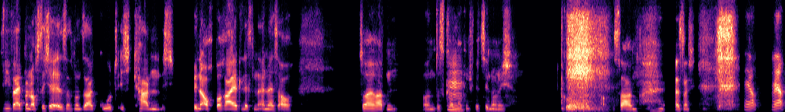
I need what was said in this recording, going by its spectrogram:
wie weit man auch sicher ist, dass man sagt, gut, ich kann, ich bin auch bereit, letzten Endes auch zu heiraten. Und das kann Mhm. man mit 14 noch nicht gut sagen. Weiß nicht. Ja, ja.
